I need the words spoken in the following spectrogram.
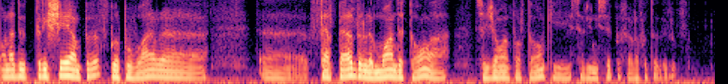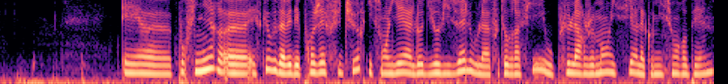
on a dû tricher un peu pour pouvoir euh, euh, faire perdre le moins de temps à ces gens importants qui se réunissaient pour faire la photo de groupe. Et euh, pour finir, euh, est-ce que vous avez des projets futurs qui sont liés à l'audiovisuel ou la photographie, ou plus largement ici à la Commission européenne?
